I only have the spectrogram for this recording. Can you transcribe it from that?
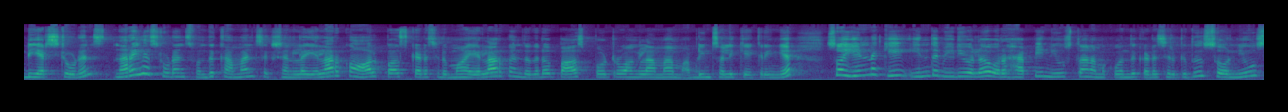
டியர் ஸ்டூடெண்ட்ஸ் நிறைய ஸ்டூடெண்ட்ஸ் வந்து கமெண்ட் செக்ஷனில் எல்லாருக்கும் ஆல் பாஸ் கிடச்சிடுமா? எல்லாருக்கும் இந்த தடவை பாஸ் போட்டுருவாங்களா மேம் அப்படின்னு சொல்லி கேட்குறீங்க ஸோ இன்றைக்கி இந்த வீடியோவில் ஒரு ஹாப்பி நியூஸ் தான் நமக்கு வந்து கிடச்சிருக்குது. ஸோ நியூஸ்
